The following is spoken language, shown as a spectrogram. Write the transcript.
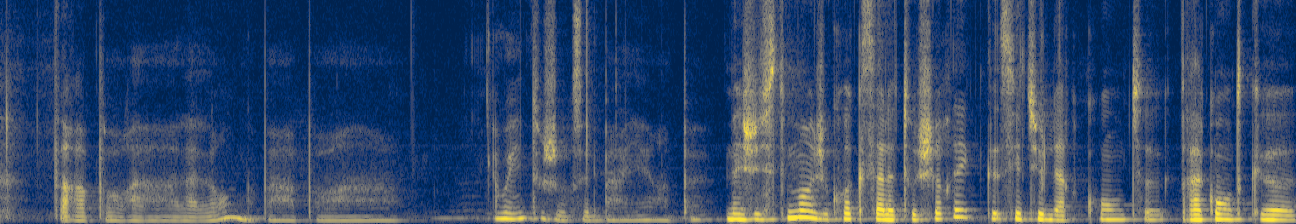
par rapport à la langue, par rapport à... Oui, toujours cette barrière un peu. Mais justement, je crois que ça le toucherait que si tu la racontes, racontes que,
